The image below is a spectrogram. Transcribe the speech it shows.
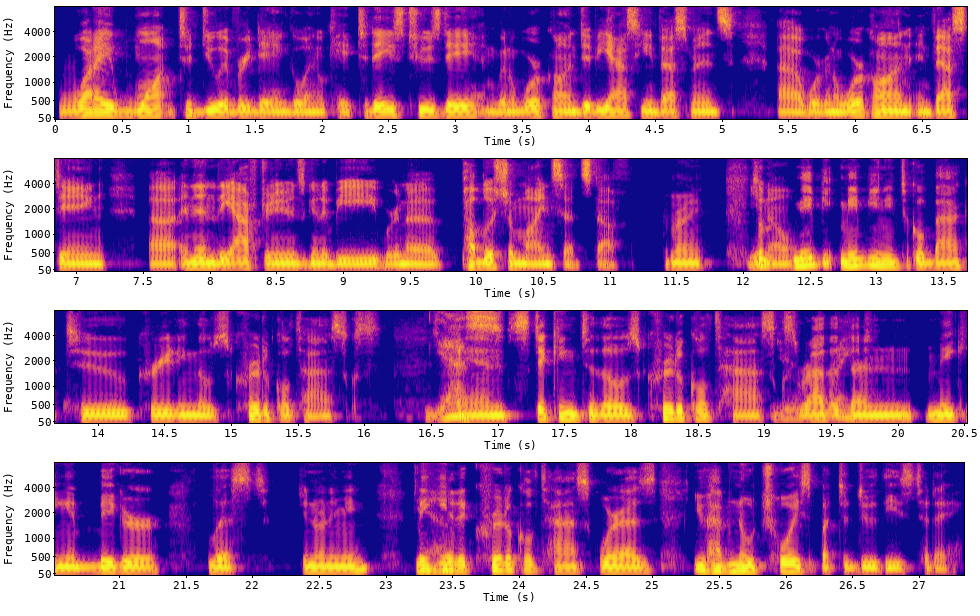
what I want to do every day and going, okay, today's Tuesday. I'm going to work on Di Biase investments. Uh, we're going to work on investing. Uh, and then the afternoon is going to be, we're going to publish some mindset stuff, Right. you so know? maybe maybe you need to go back to creating those critical tasks Yes. and sticking to those critical tasks You're rather right. than making a bigger list. Do you know what I mean? Making Yeah. it a critical task, whereas you have no choice but to do these today.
